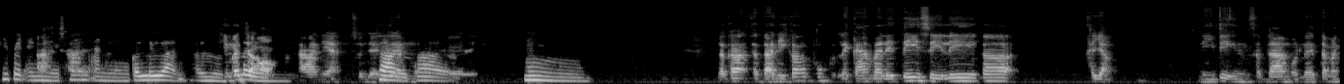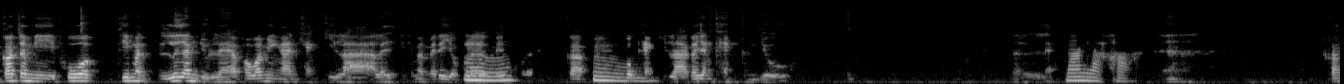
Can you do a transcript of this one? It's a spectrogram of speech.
ที่เป็นแอนิเมชันใช่อันหนึ่งก็เลื่อนเออที่ก็มันเลจะยออกสัปดาห์เนี้ยส่วนใหญ่ใช่เลื่อนหมดใช่เลยอืม แล้วก็สัปดาห์นี้ก็พวกรายการวาไรตี้ซีรีส์ก็ขยับหนีไปอีกหนึ่งสัปดาห์หมดเลย แต่มันก็จะมีพวกที่มันเลื่อนอยู่แล้ว เพราะว่ามีงานแข่งกีฬาอะไรอย่างนี้ที่มันไม่ได้ยกเลิกไปอืมด้วยก็อืมพวกแข่งกีฬาก็ยังแข่งกันอยู่ นั่นแหละ นั่นแหละค่ะ ก็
